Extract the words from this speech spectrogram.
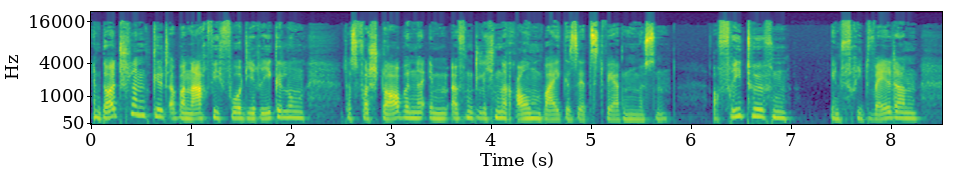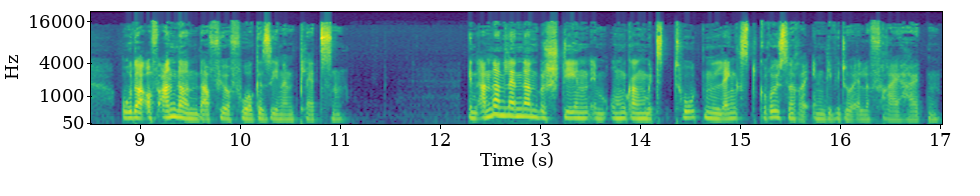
In Deutschland gilt aber nach wie vor die Regelung, dass Verstorbene im öffentlichen Raum beigesetzt werden müssen. Auf Friedhöfen, in Friedwäldern oder auf anderen dafür vorgesehenen Plätzen. In anderen Ländern bestehen im Umgang mit Toten längst größere individuelle Freiheiten.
